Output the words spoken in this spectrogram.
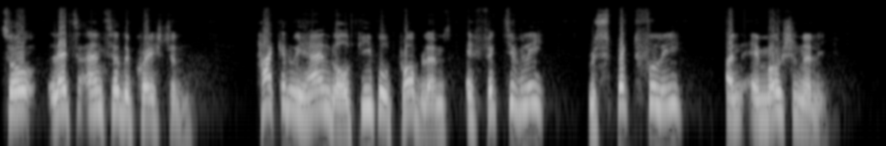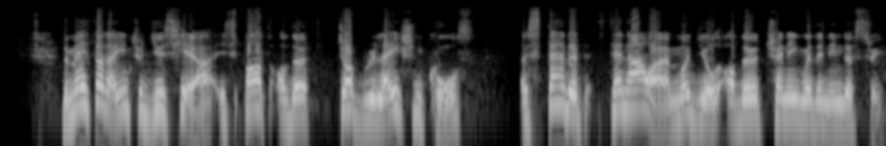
So let's answer the question. How can we handle people problems effectively, respectfully and emotionally? The method I introduce here is part of the job relation course a standard 10-hour module of the training within industry.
